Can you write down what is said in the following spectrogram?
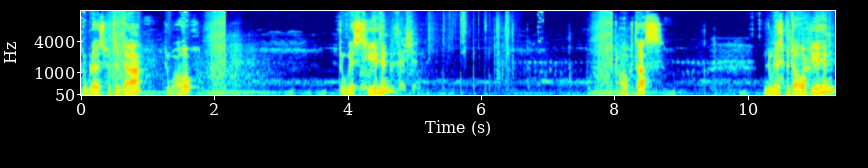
Du bleibst bitte da. Du auch. Du gehst hier hin. Auch das. Du gehst bitte auch hier hin.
